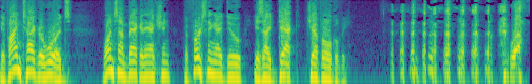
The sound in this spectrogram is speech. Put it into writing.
If I'm Tiger Woods, once I'm back in action, the first thing I do is I deck Geoff Ogilvy. well,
